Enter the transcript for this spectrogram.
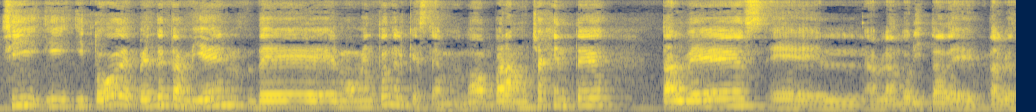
Sí, y, y todo depende también del momento en el que estemos, ¿no? Para mucha gente, tal vez, hablando ahorita de, tal vez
